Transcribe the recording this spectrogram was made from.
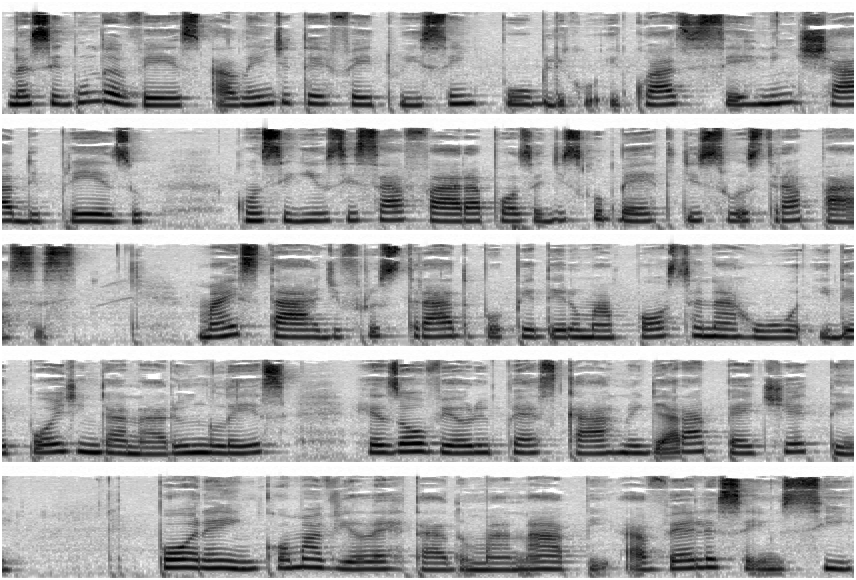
Na segunda vez, além de ter feito isso em público e quase ser linchado e preso, conseguiu se safar após a descoberta de suas trapaças. Mais tarde, frustrado por perder uma aposta na rua e depois de enganar o inglês, resolveu ir pescar no Igarapé Tietê. Porém, como havia alertado Manap, a velha Sensi,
